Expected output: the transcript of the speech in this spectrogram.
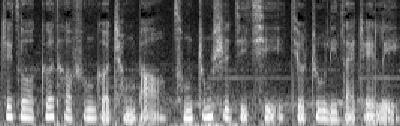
这座哥特风格城堡从中世纪起就伫立在这里，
